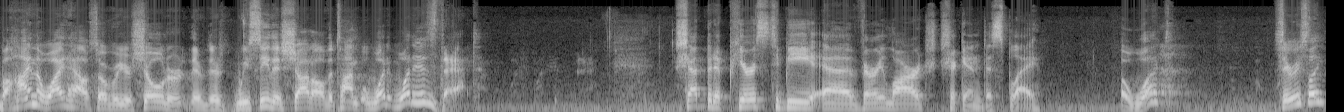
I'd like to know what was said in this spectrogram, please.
behind the White House over your shoulder, there, we see this shot all the time. What what is that? Shep, it appears to be a very large chicken display. A what? Seriously?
